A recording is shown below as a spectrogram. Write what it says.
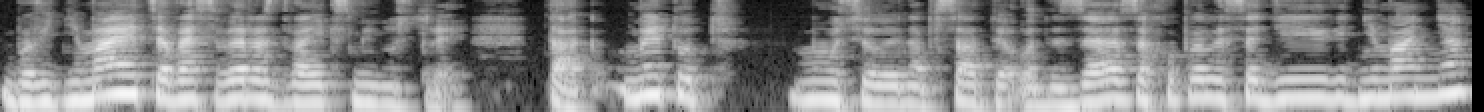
Бо віднімається весь вираз 2х-3. Так, ми тут мусили написати ОДЗ, захопилися дією віднімання.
